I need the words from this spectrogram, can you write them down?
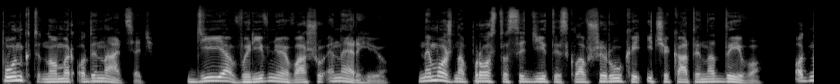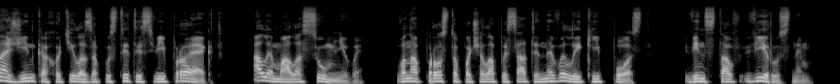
Пункт номер 11. Дія вирівнює вашу енергію. Не можна просто сидіти, склавши руки і чекати на диво. Одна жінка хотіла запустити свій проект, але мала сумніви. Вона просто почала писати невеликий пост. Він став вірусним.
